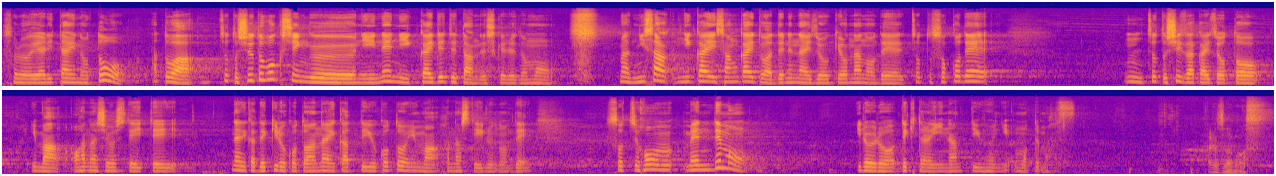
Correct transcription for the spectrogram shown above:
それをやりたいのとあとはちょっとシュートボクシングに年に1回出てたんですけれども、まあ、2, 2回、3回とは出れない状況なのでちょっとそこで、うん、ちょっとシーザー会長と今お話をしていて何かできることはないかっていうことを今話しているので。そっち方面でもいろいろできたらいいなっていうふうに思ってます。ありがとうございます。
